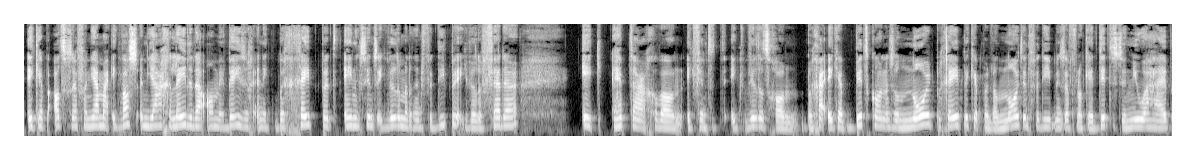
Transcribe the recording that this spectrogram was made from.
Ik heb altijd gezegd van ja, maar ik was een jaar geleden daar al mee bezig en ik begreep het enigszins. Ik wilde me erin verdiepen, ik wilde verder. Ik heb daar gewoon, ik vind het, ik wil het gewoon begrijpen. Ik heb Bitcoin en zo nooit begrepen. Ik heb me dan nooit in verdiept. Ik zeg van oké, dit is de nieuwe hype.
